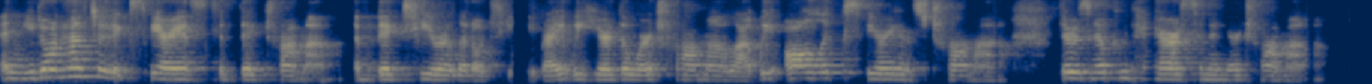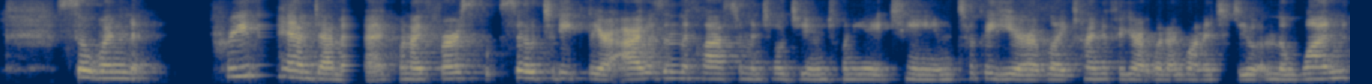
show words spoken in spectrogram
and you don't have to experience the big trauma, a big T or a little t, right? We hear the word trauma a lot. We all experience trauma. There's no comparison in your trauma. So when pre-pandemic when i first so to be clear i was in the classroom until june 2018 took a year of like trying to figure out what i wanted to do and the one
